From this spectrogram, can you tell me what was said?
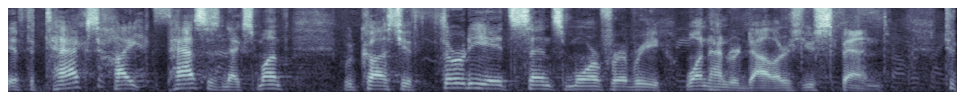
If the tax hike passes next month, it would cost you 38 cents more for every $100 you spend. To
